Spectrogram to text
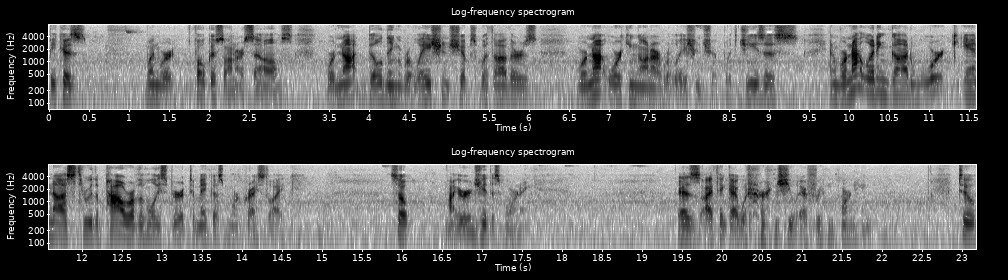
because when we're focused on ourselves, we're not building relationships with others, we're not working on our relationship with Jesus, and we're not letting God work in us through the power of the Holy Spirit to make us more Christ-like. So I urge you this morning, as I think I would urge you every morning, to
